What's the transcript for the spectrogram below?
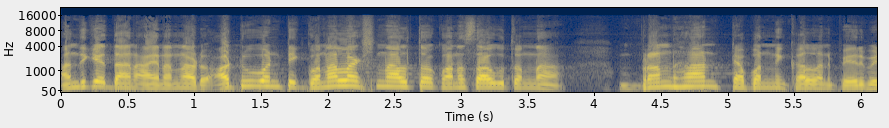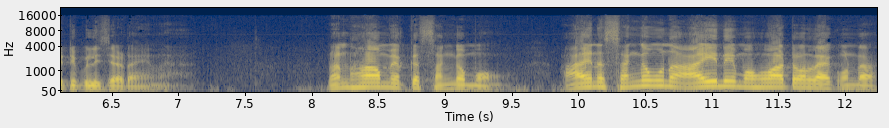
అందుకే దాని ఆయన అన్నాడు అటువంటి గుణ లక్షణాలతో కొనసాగుతున్న బ్రహ్మాన్ టెబర్నికల్ అని పేరు పెట్టి పిలిచాడు ఆయన. బ్రహ్మాం యొక్క సంఘము. ఆయన సంఘమును ఆయనే మొహమాటం లేకుండా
